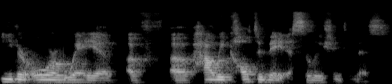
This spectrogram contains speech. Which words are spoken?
either or way of of of how we cultivate a solution to this.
